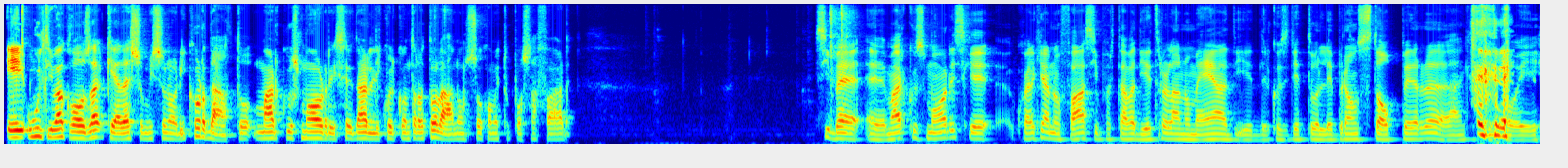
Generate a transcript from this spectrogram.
e ultima cosa che adesso mi sono ricordato, Marcus Morris e dargli quel contratto là, non so come tu possa fare. Sì, beh, eh, Marcus Morris che qualche anno fa si portava dietro la nomea di, del cosiddetto LeBron Stopper, anche se poi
